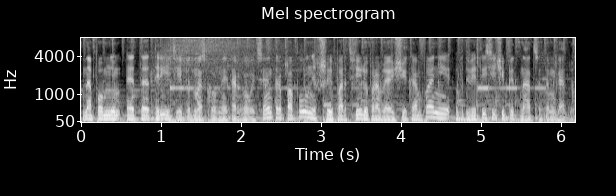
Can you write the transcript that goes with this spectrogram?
Напомним, это третий подмосковный торговый центр, пополнивший портфель управляющей компании в 2015 году.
